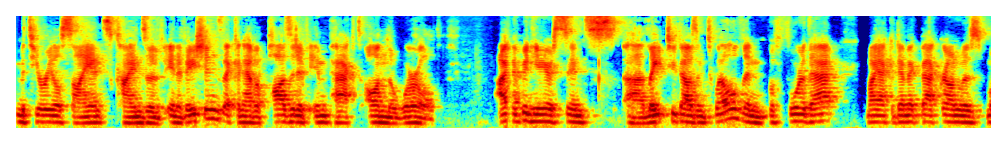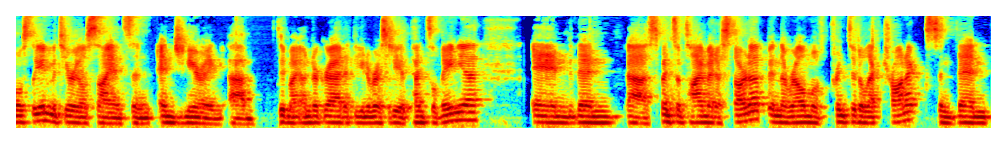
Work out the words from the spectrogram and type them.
material science kinds of innovations that can have a positive impact on the world. I've been here since uh, late 2012, and before that, my academic background was mostly in material science and engineering. Um, did my undergrad at the University of Pennsylvania, and then uh, spent some time at a startup in the realm of printed electronics, and then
